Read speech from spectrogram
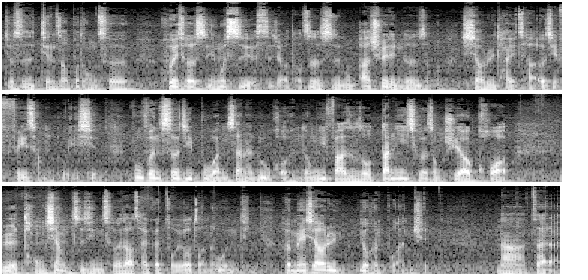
就是减少不同车会车时因为视野死角导致的事故。啊，缺点就是什么？效率太差，而且非常危险。部分设计不完善的路口，很容易发生说单一车种需要跨越同向直行车道才可左右转的问题，很没效率又很不安全。那再来，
